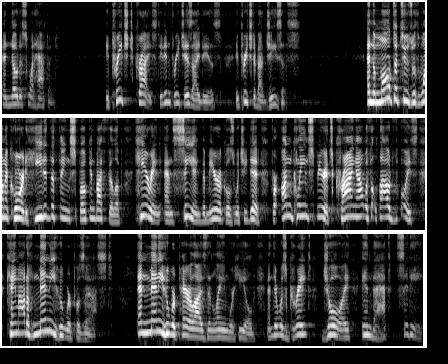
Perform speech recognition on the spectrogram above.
and notice what happened. He preached Christ. He didn't preach his ideas, he preached about Jesus. And the multitudes with one accord heeded the things spoken by Philip, hearing and seeing the miracles which he did. For unclean spirits, crying out with a loud voice, came out of many who were possessed and many who were paralyzed and lame were healed, and there was great joy in that city.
